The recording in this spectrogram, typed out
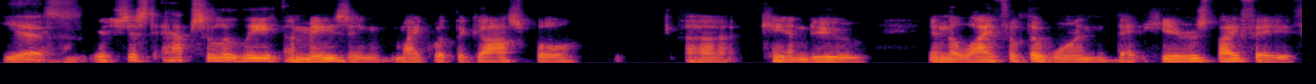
Yes. It's just absolutely amazing, Mike, what the gospel uh, can do in the life of the one that hears by faith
